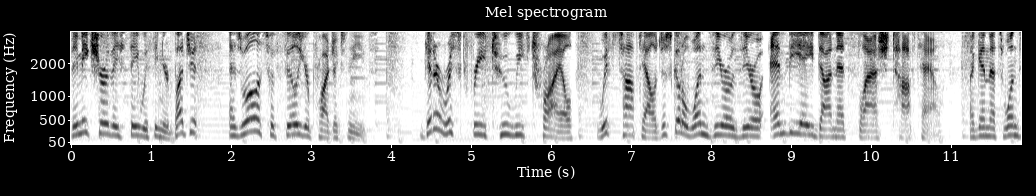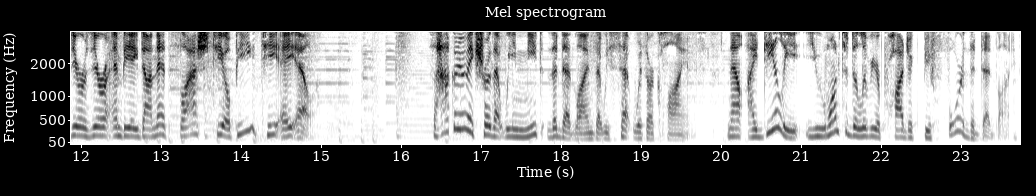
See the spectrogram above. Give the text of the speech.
They make sure they stay within your budget as well as fulfill your project's needs. Get a risk-free two-week trial with TopTal. Just go to 100mba.net slash TopTal. Again, that's 100mba.net slash T-O-P-T-A-L. So, how can we make sure that we meet the deadlines that we set with our clients? Now, ideally, you want to deliver your project before the deadline.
